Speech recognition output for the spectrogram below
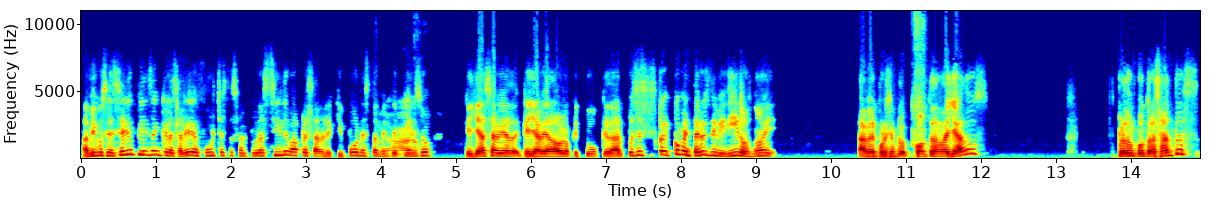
amigos, ¿en serio piensan que la salida de Furch a estas alturas sí le va a pesar al equipo? Honestamente pienso que ya sabía, que ya había dado lo que tuvo que dar. Pues esos hay comentarios divididos, ¿no? a ver, por ejemplo, contra Rayados, perdón, contra Santos,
